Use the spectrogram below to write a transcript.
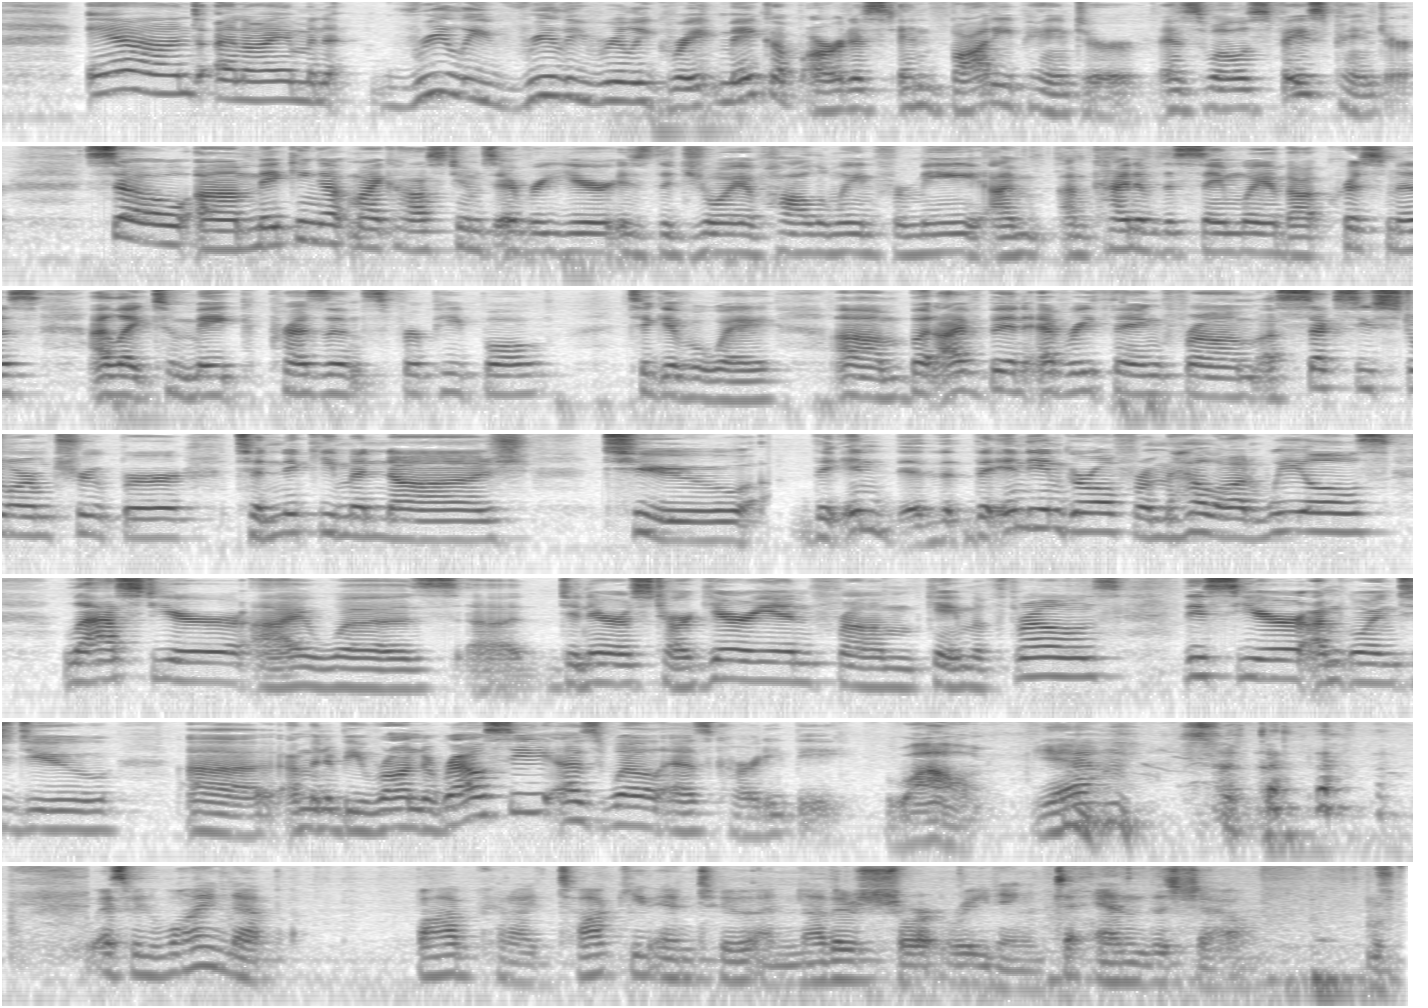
and and I am a really really really great makeup artist and body painter as well as face painter. So um, making up my costumes every year is the joy of Halloween for me. I'm I'm kind of the same way about Christmas. I like to make presents for people to give away. Um, but I've been everything from a sexy stormtrooper to Nicki Minaj to the, in, the, the Indian girl from Hell on Wheels Last year, I was uh, Daenerys Targaryen from Game of Thrones. This year, I'm going to do, uh, I'm going to be Ronda Rousey as well as Cardi B. Wow. Yeah. as we wind up, Bob, could I talk you into another short reading to end the show?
